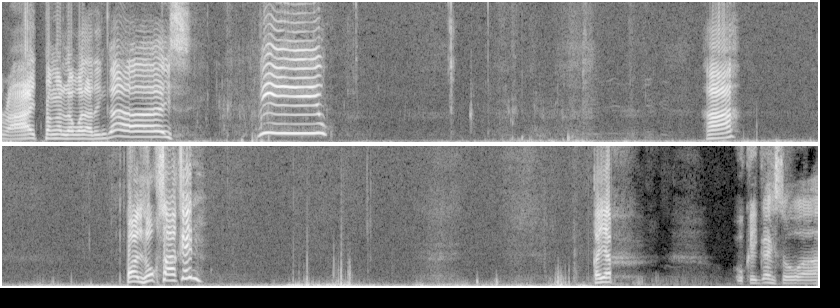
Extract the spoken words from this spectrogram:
Alright, pangalawa natin guys. Woo! Ha? Paul, hook sa akin. Kaya Okay guys, so uh,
